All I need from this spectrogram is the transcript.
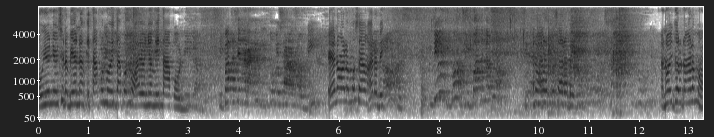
O yun yung sinabihan ng itapon mo, itapon mo. Ayaw niyang itapon. Iba kasi ang Arabic dito kaysa Saudi. Eh, anong alam mo sa Arabic? Hindi, iba. Iba talaga. Anong alam mo sa Arabic? Ano ikaw ang alam mo?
